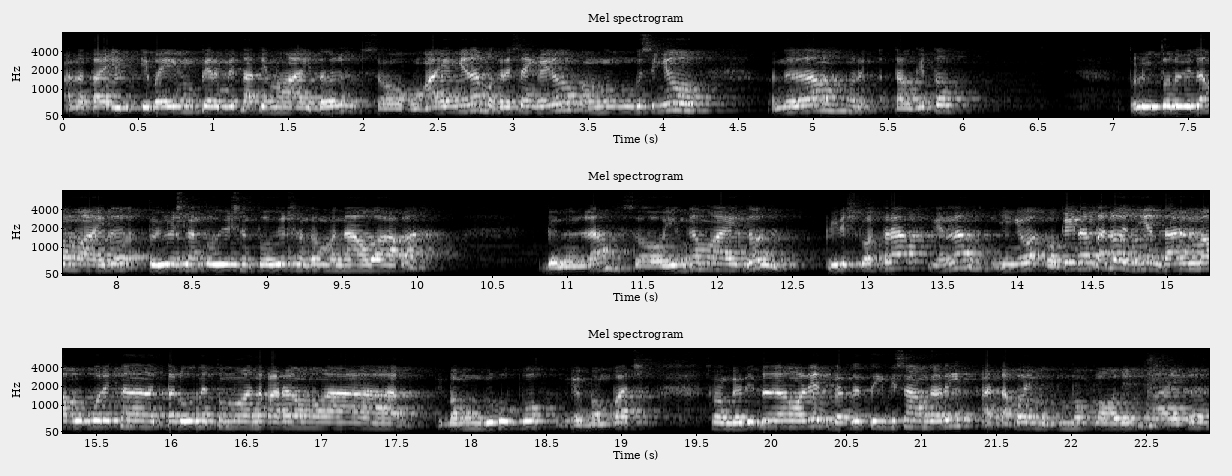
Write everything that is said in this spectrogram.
ano tayo, iba yung permit natin mga idol. So, kung ayaw nyo na, mag-resign kayo. Kung gusto nyo, ano lang, tawag ito. Tuloy-tuloy lang mga idol. 2 years lang, 2 years lang, 2 years hanggang manawa ka. Ganun lang. So, yun nga mga idol. Finish contract, yan lang. Yun, nga. huwag kayo tatalon. Yan, dami makukulit na nagtalunan itong mga nakarang mga ibang grupo, ibang batch. So, hanggang dito lang ulit. Berto TV sa Hungary. At ako ay magmumapa ulit mga idol.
